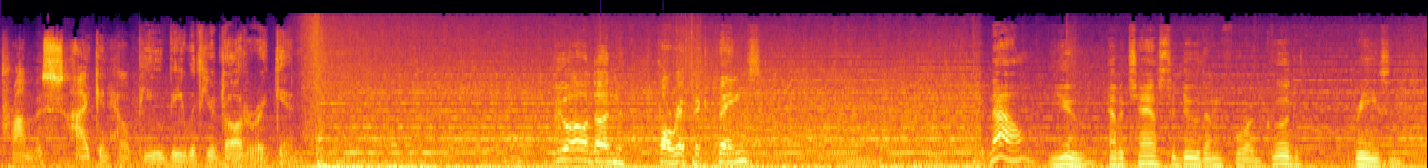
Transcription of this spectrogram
promise I can help you be with your daughter again. We all done horrific things. Now you have a chance to do them for a good reason.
